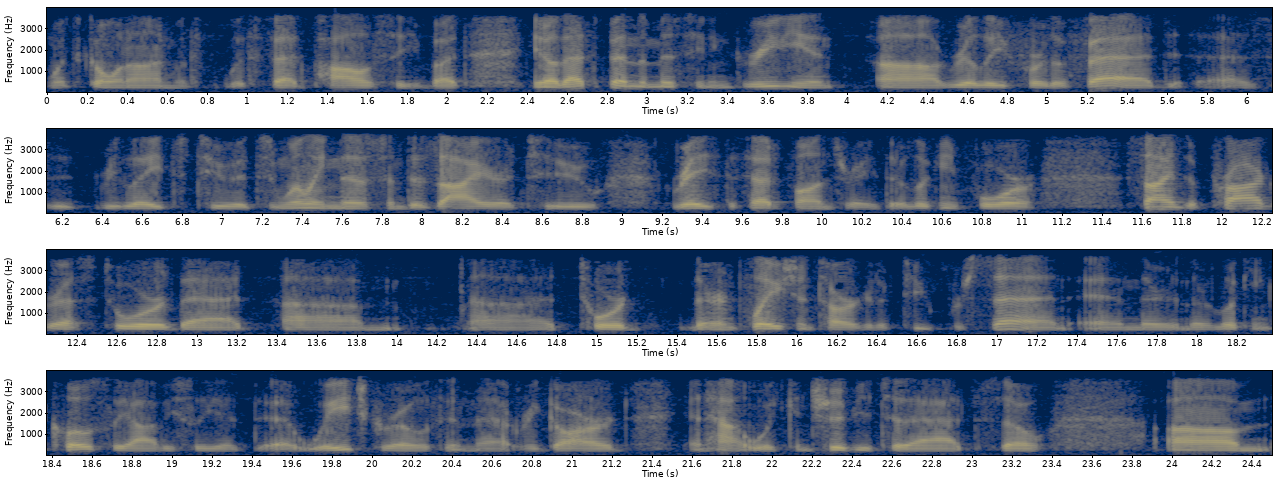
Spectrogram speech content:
what's going on with with Fed policy. But you know that's been the missing ingredient uh, really for the Fed as it relates to its willingness and desire to raise the Fed funds rate. They're looking for signs of progress toward that um, uh, toward their inflation target of two percent, and they're they're looking closely, obviously, at, at wage growth in that regard and how it would contribute to that. So. Um,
